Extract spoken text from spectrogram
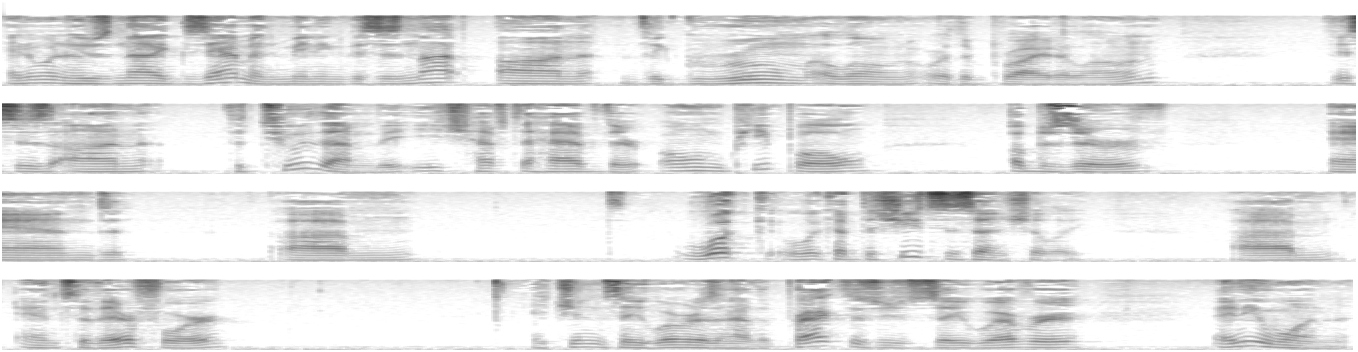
Anyone who's not examined, meaning this is not on the groom alone or the bride alone. This is on the two of them. They each have to have their own people observe and um, look look at the sheets essentially. Um, and so therefore, it shouldn't say whoever doesn't have the practice. It should say whoever, anyone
